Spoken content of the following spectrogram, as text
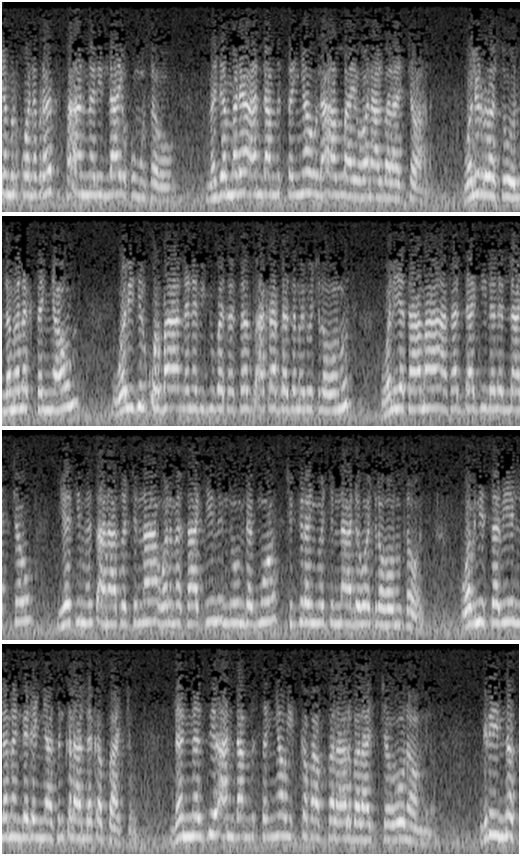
የምርኮ ንብረት ፈአነ ሊላህ ሁሙሰሁ መጀመሪያ አንድ አምስተኛው ለአላህ ይሆናል በላቸው አለ። ወሊረሱል ለመለክተኛውም ወሊድል ቁርባ ለነቢዩ ቤተሰብ አቅራቢያ ዘመዶች ለሆኑት ወልየታማ አሳዳጊ ለሌላቸው የቲም ህጻናቶችና ወልመሳኪን እንዲሁም ደግሞ ችግረኞችና ድሆች ለሆኑ ሰዎች ወብኒ ሰቢል ለመንገደኛ ስንቅ ላለቀባቸው ለእነዚህ አንድ አምስተኛው ይከፋፈላል በላቸው ነው የሚለው። እንግዲህ እነሱ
